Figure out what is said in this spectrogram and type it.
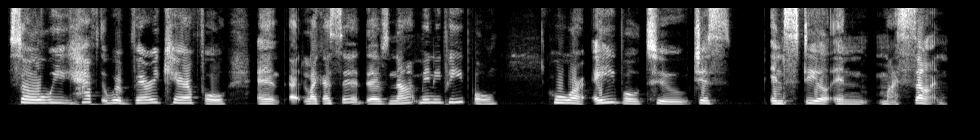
so we have to. We're very careful, and uh, like I said, there's not many people who are able to just instill in my son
